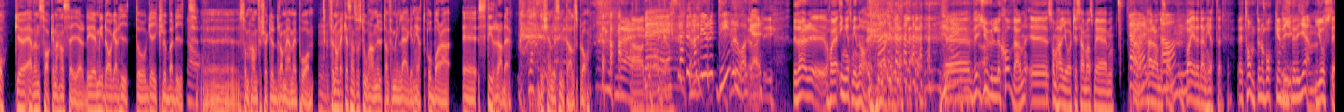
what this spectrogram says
och eh, även sakerna han säger. Det är middagar hit och gayklubbar dit eh, som han försöker dra med mig på. För någon vecka sedan så stod han utanför min lägenhet och bara stirrade. Det kändes inte alls bra. Nej. Nej, stackarn. Varför gör du det Roger? Det där eh, har jag inget minne av faktiskt. eh, julshowen eh, som han gör tillsammans med Per, Per. per Andersson. Ja. Mm. Vad är det den heter? Eh, Tomten och bocken rider igen. Just det.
